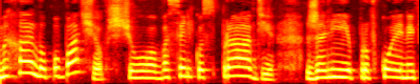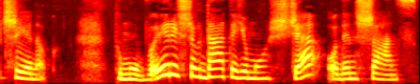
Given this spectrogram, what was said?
Михайло побачив, що Василько справді жаліє про вкоєний вчинок, тому вирішив дати йому ще один шанс.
